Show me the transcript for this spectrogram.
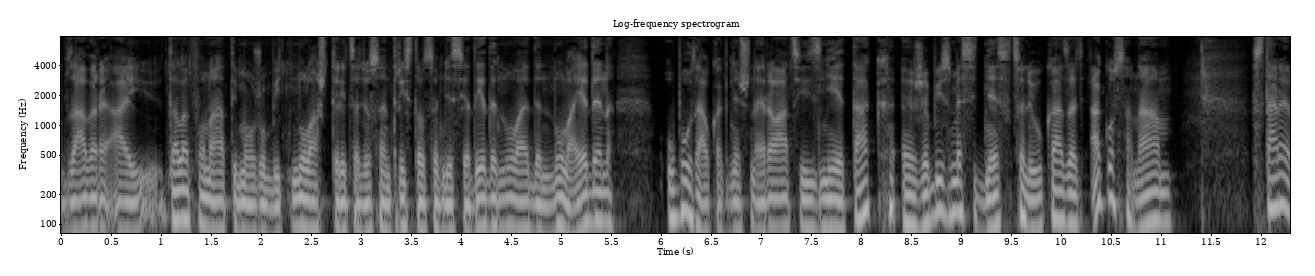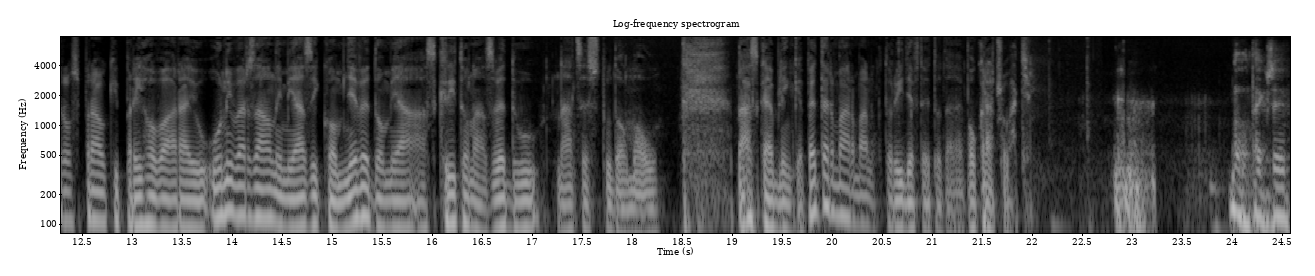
v závere aj telefonáty môžu byť 048 381 0101 upútavka k dnešnej relácii znie tak, že by sme si dnes chceli ukázať, ako sa nám staré rozprávky prihovárajú univerzálnym jazykom nevedomia a skryto nás vedú na cestu domov. Na Skyblinke Peter Marman, ktorý ide v tejto téme pokračovať. No, takže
